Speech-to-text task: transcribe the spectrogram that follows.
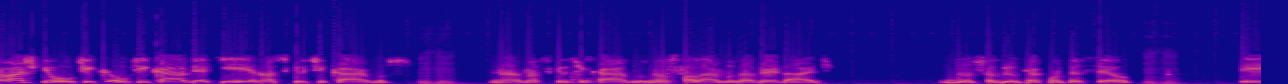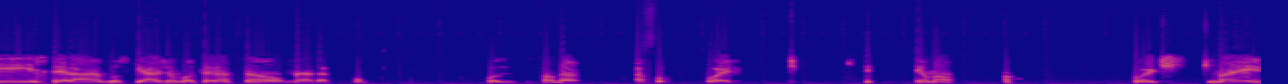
Eu acho que o que, o que cabe aqui é nós criticarmos, uhum. né, nós criticarmos, nós falarmos a verdade do, sobre o que aconteceu. Uhum e esperarmos que haja uma alteração né, da composição da, corte, que uma corte mais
